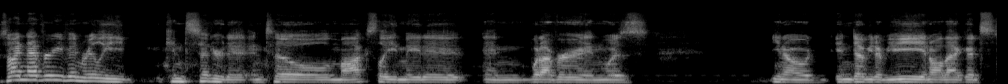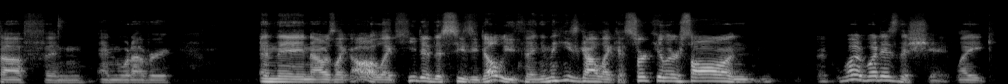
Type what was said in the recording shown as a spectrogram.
so I never even really considered it until Moxley made it and whatever, and was you know in WWE and all that good stuff and and whatever. And then I was like, oh, like he did this CZW thing, and then he's got like a circular saw and what what is this shit like?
